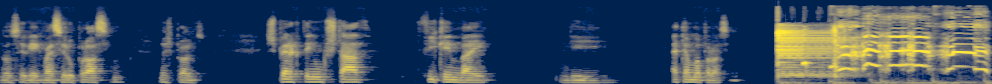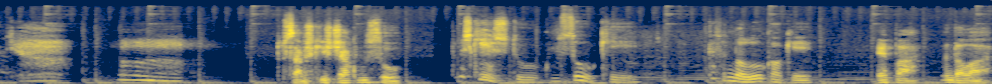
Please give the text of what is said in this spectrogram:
não sei o que é que vai ser o próximo, mas pronto. Espero que tenham gostado. Fiquem bem e até uma próxima. Tu sabes que isto já começou. Mas que és tu? Começou o quê? Estás todo maluco ou quê? Epá, anda lá.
